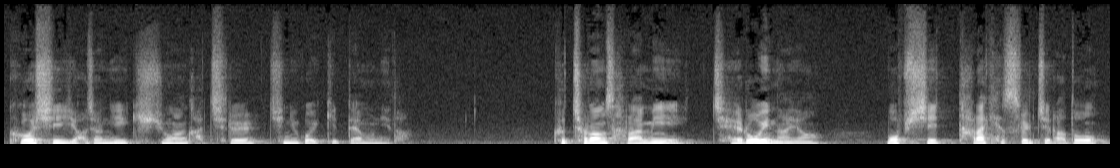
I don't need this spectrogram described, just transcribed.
그것이 여전히 귀중한 가치를 지니고 있기 때문이다. 그처럼 사람이 죄로 인하여 몹시 타락했을지라도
